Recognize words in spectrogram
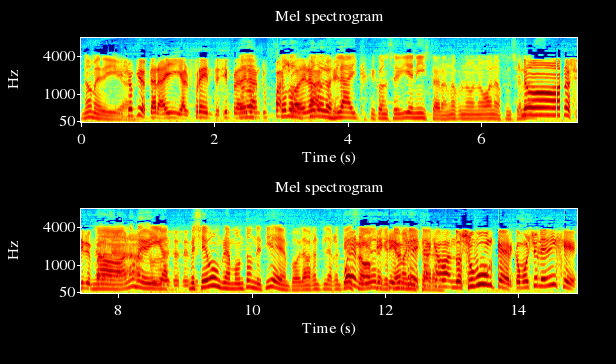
No me Y diga. yo quiero estar ahí, al frente, siempre Todo- adelante, un paso todo- adelante. Todos los likes que conseguí en Instagram no, no, no van a funcionar. No, no sirve para No, nada. no me todo diga. eso, eso, Me llevó un gran montón de tiempo la, cant- la cantidad de Bueno, seguidores y que si tengo en en vez está Instagram. acabando su búnker, como yo le dije,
